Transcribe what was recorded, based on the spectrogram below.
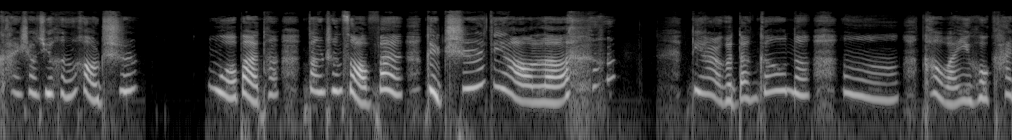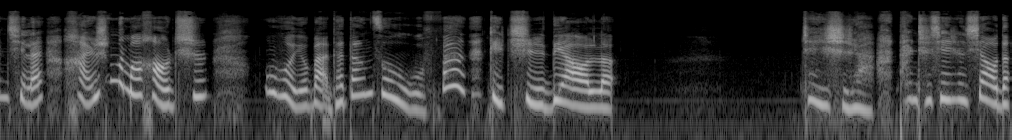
看上去很好吃，我把它当成早饭给吃掉了。第二个蛋糕呢？嗯，烤完以后看起来还是那么好吃，我又把它当做午饭给吃掉了。这时啊，贪吃先生笑的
